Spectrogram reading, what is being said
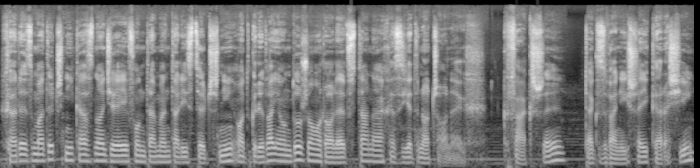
Charyzmatyczni kaznodzieje fundamentalistyczni odgrywają dużą rolę w Stanach Zjednoczonych. Kwakrzy, tak zwani shakersi,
